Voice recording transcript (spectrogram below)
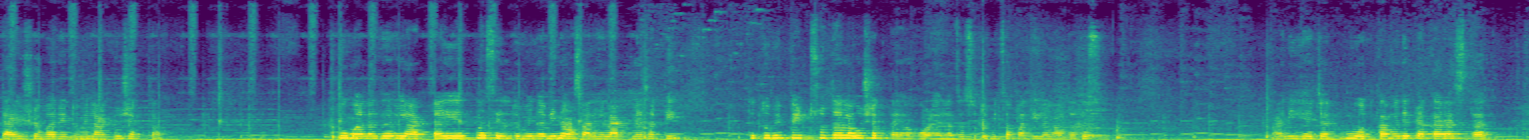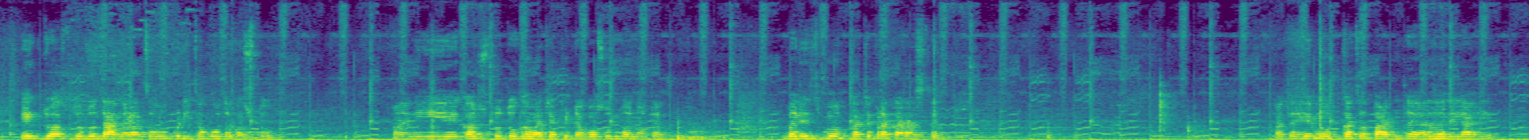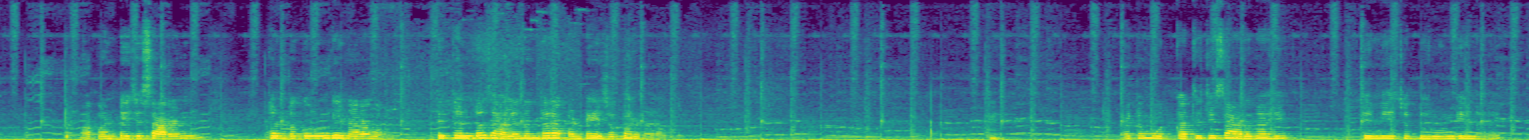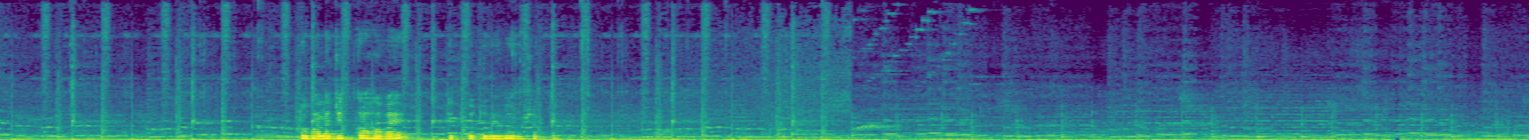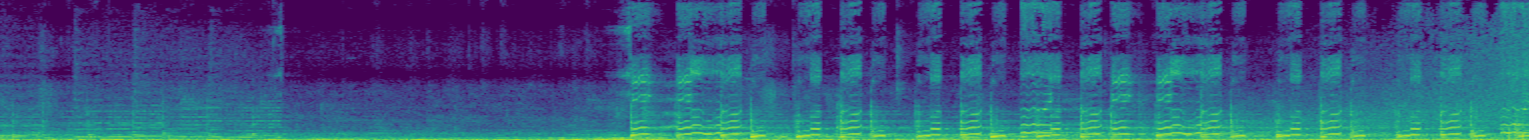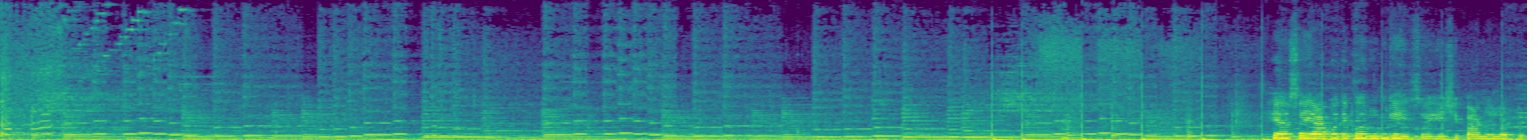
त्या हिशोबाने तुम्ही लाटू शकता. तुम्हाला जर लाटता येत नसेल तुम्ही नवीन असाल हे लाटण्यासाठी तर तुम्ही पीठ सुद्धा लावू शकता या गोळ्याला जसं तुम्ही चपातीला लावता तसं. आणि ह्याच्यात मोदकामध्ये प्रकार असतात. एक जो असतो तो तांदळाचा उकडीचा मोदक असतो. आणि एक असतो तो गव्हाच्या पिठापासून बनवतात. बरेच मोदकाचे प्रकार असतात. आता हे मोदकाचं पान तयार झालेलं आहे. आपण ते जे सारण थंड करून घेणार आहोत. ते थंड झाल्यानंतर आपण ते ह्याच्यात भरणार आहोत. आता मोदकाचं जे सारण आहे ते मी ह्याच्यात भरून घेणार आहे. तुम्हाला जितकं हवं आहे तितकं तुम्ही भरू शकता. हे असं यामध्ये भरून घ्यायचं ही अशी पानं लाटून.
